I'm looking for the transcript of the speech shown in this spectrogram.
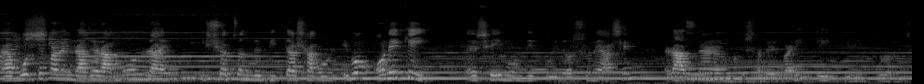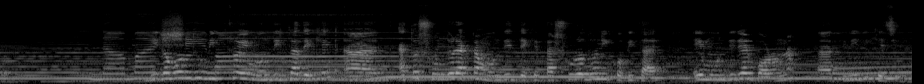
আহ, বলতে পারেন রাজা রামমোহন রায় ঈশ্বরচন্দ্র বিদ্যাসাগর এবং অনেকেই সেই মন্দির পরিদর্শনে আসেন। রাজনারায়ণ ঘোষালের বাড়ি এই খিদিরপুর অঞ্চলে। দীনবন্ধু মিত্র এই মন্দিরটা দেখে এত সুন্দর একটা মন্দির দেখে তার সুরধ্বনি কবিতায় এই মন্দিরের বর্ণনা তিনি লিখেছিলেন।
